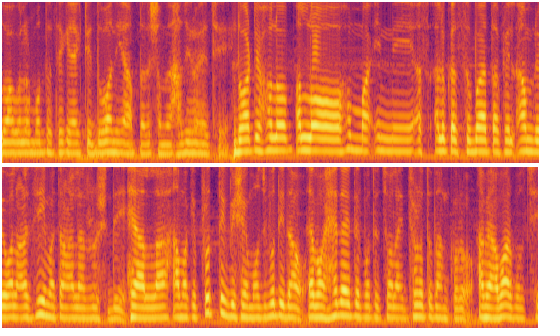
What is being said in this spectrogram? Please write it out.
দোয়াগুলোর মধ্য থেকে একটি দোয়া নিয়ে আপনাদের সামনে হাজির হয়েছে। দোয়াটি হলো, আল্লাহুম্মা হে আল্লাহ, আমাকে প্রত্যেক বিষয়ে মজবুতি দাও এবং হেদায়েতের পথে চলায় দৃঢ়তা দান করো। আমি আবার বলছি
